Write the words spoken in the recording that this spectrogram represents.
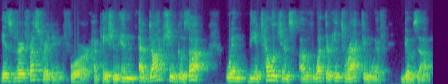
is very frustrating for a patient. And adoption goes up when the intelligence of what they're interacting with goes up.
